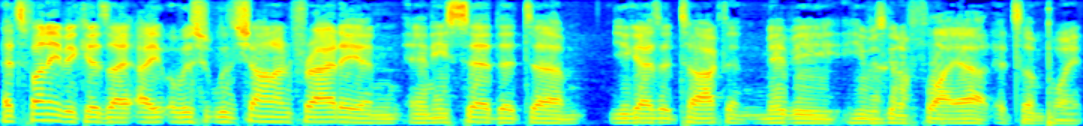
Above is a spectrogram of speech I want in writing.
That's funny because I, I was with Shaun on Friday, and, and he said that um, you guys had talked, and maybe he was going to fly out at some point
